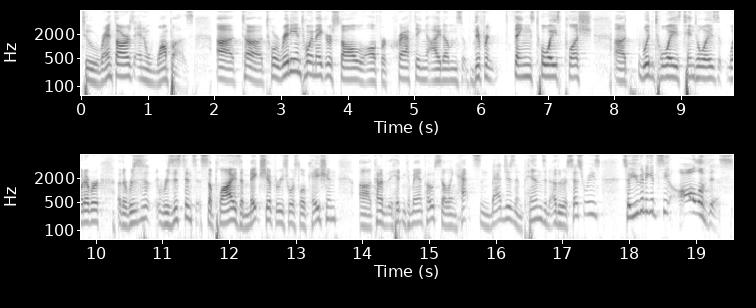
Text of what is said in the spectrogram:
to Rathtars and Wampas. Uh, to Toydarian Toymaker Stall will offer crafting items, different things, toys, plush, uh, wooden toys, tin toys, whatever. Uh, the Resist- Resistance Supply is a makeshift resource location, uh, kind of the hidden command post, selling hats and badges and pins and other accessories. So you're going to get to see all of this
